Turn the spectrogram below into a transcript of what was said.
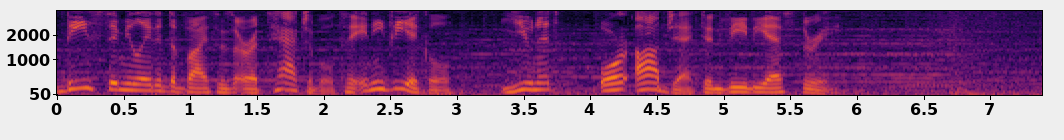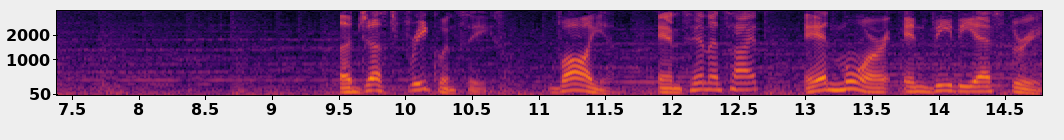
These simulated devices are attachable to any vehicle, unit, or object in VBS-3. Adjust frequencies, volume, antenna type, and more in VBS-3.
